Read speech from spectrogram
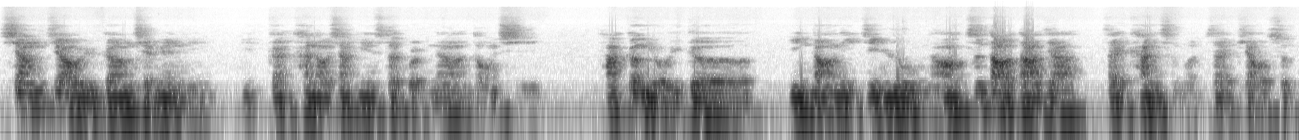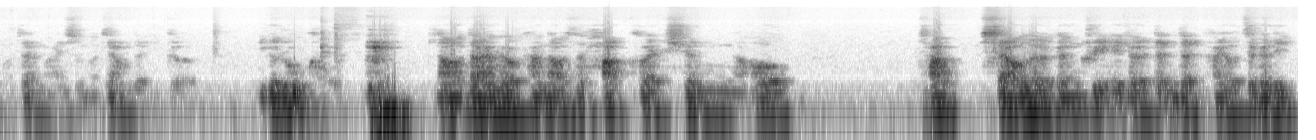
相较于刚刚前面你看看到像 Instagram 那样的东西，它更有一个引导你进入，然后知道大家在看什么，在挑什么，在买什么这样的一个一个入口。然后大家还有看到是 Hot Collection，然后 Top Seller 跟 Creator 等等，还有这个里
